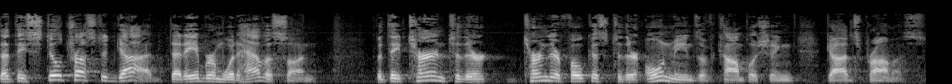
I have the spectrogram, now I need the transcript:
that they still trusted God that Abram would have a son, but they turned to their turned their focus to their own means of accomplishing God's promise.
